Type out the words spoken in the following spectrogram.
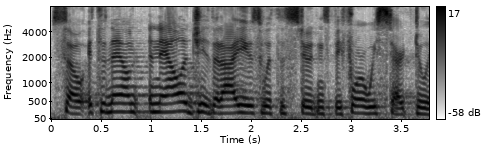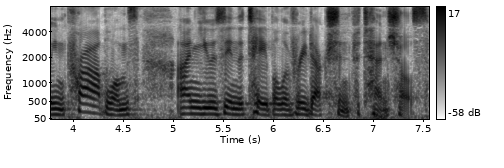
So it's an analogy that I use with the students before we start doing problems on using the table of reduction potentials.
